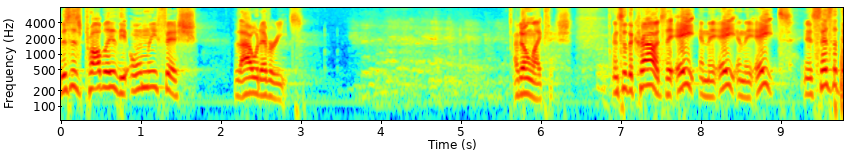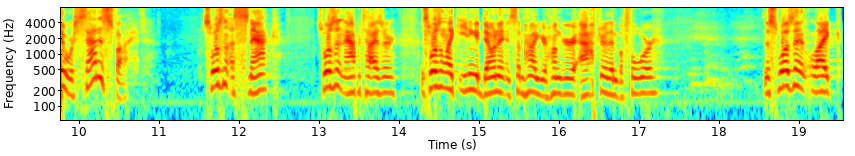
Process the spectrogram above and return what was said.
This is probably the only fish that I would ever eat. I don't like fish. And so the crowds, they ate and they ate and they ate. And it says that they were satisfied. This wasn't a snack. This wasn't an appetizer. This wasn't like eating a donut and somehow you're hungrier after than before. This wasn't like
